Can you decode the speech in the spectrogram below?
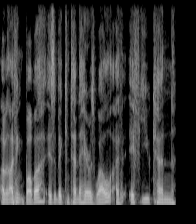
I think Boba is a big contender here as well. If you can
